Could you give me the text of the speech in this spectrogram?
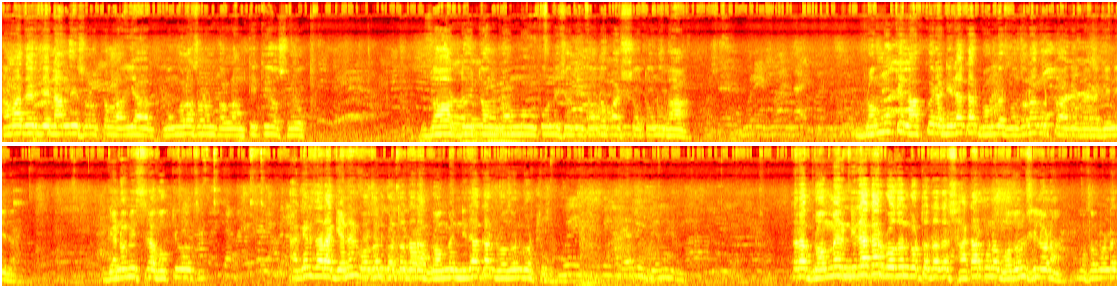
আমাদের যে নাম দিয়ে শ্লোক করলাম, ইয়া মঙ্গলাচরণ করলাম, তৃতীয় শ্লোক। যদ দ্বৈতম ব্রহ্ম উপনিষদে তদপাস্য তনুভা। ব্রহ্মকে লাভ করে নিরাকার ব্রহ্মের রচনা করতো আগের যারা জ্ঞানীরা। জ্ঞানমিশ্রা ভক্তি বলছে। আগের যারা জ্ঞানের ভজন করতো, তারা ব্রহ্মের নিরাকার ভজন করতো। তারা ব্রহ্মের নিরাকার ভজন করতো তাদের সাকার কোনো ভজন ছিল না। মুসলমানরা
